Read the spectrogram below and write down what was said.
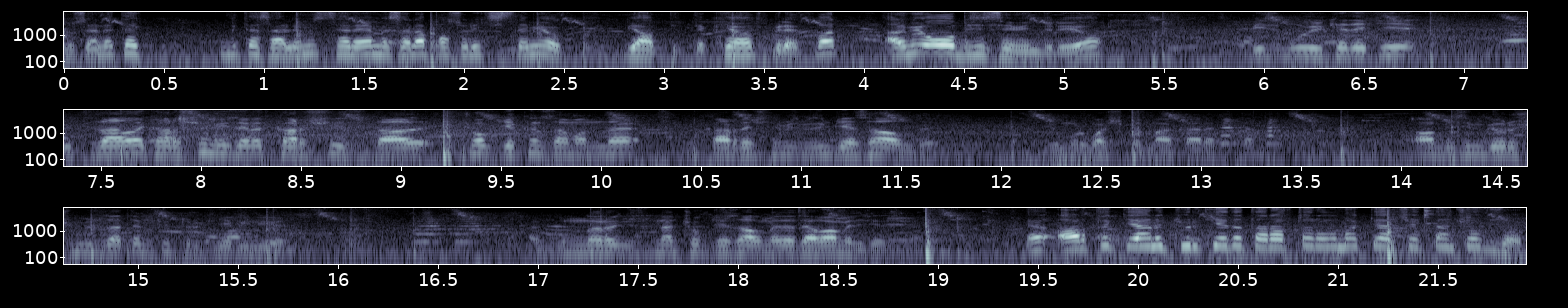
Bu sene tek bir tesellimiz seneye mesela pasolik sistemi yok. Bir alt ligde kağıt bilet var. Hani bir o bizi sevindiriyor. Biz bu ülkedeki İktidara karşı mıyız? Evet karşıyız. Daha çok yakın zamanda kardeşlerimiz bizim ceza aldı. Cumhurbaşkanı hakaretten. Ama bizim görüşümüz zaten bütün Türkiye biliyor. Yani bunların yüzünden çok ceza almaya da devam edeceğiz. Yani. Yani artık yani Türkiye'de taraftar olmak gerçekten çok zor.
